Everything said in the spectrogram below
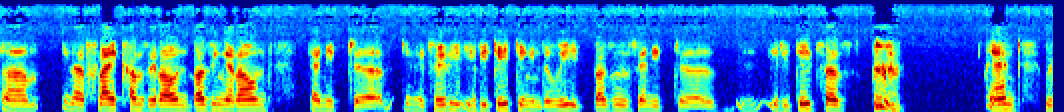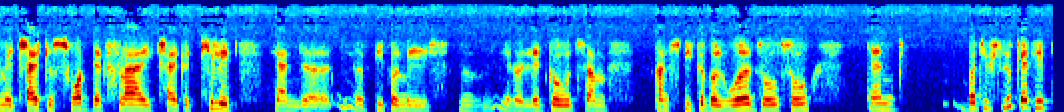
Um, you know, a fly comes around, buzzing around, and it uh, you know, it's very irritating in the way it buzzes and it uh, irritates us. and we may try to swat that fly, try to kill it, and uh, people may you know let go with some unspeakable words also. And but if you look at it,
